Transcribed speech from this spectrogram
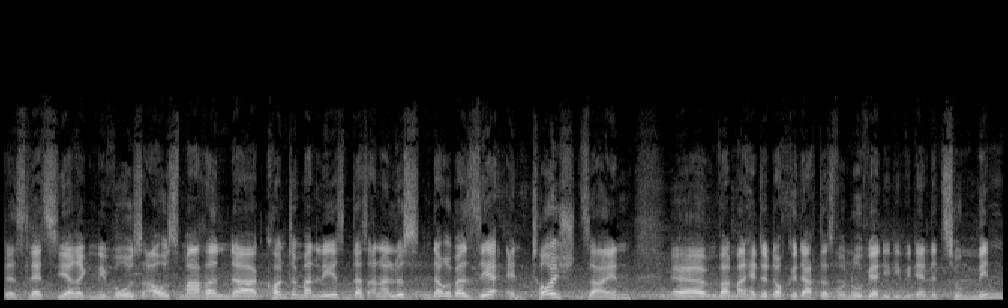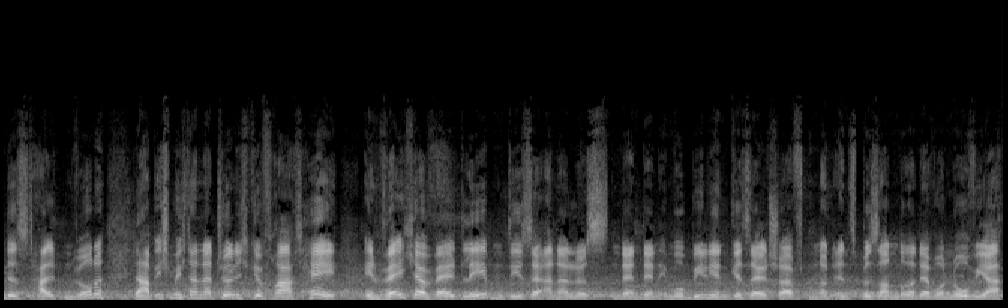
des letztjährigen Niveaus ausmachen. Da konnte man lesen, dass Analysten darüber sehr enttäuscht seien, äh, weil man hätte doch gedacht, dass Vonovia die Dividende zumindest halten würde. Da habe ich mich dann natürlich gefragt, hey, in welcher Welt leben diese Analysten? Denn den Immobiliengesellschaften und insbesondere der Vonovia,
